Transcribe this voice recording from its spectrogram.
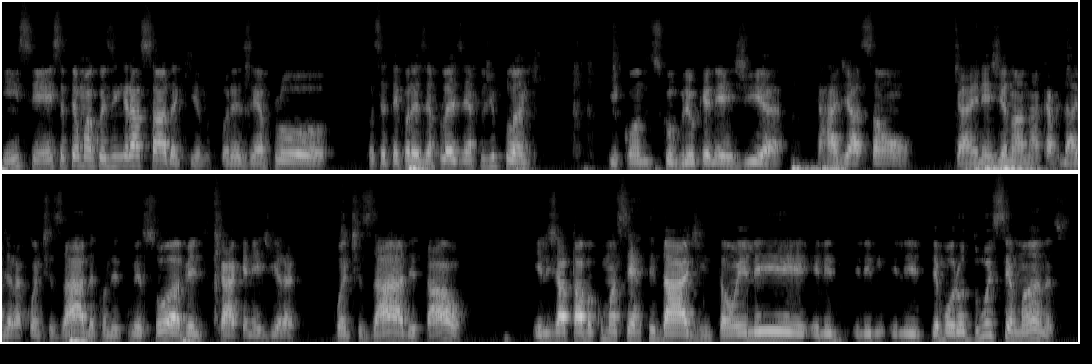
Em, ciência tem uma coisa engraçada aqui. Por exemplo, você tem, por exemplo, o exemplo de Planck, que quando descobriu que a energia, que a radiação, que a energia na, na cavidade era quantizada, quando ele começou a verificar que a energia era quantizada e tal, ele já estava com uma certa idade. Então ele, ele, ele, ele demorou duas semanas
